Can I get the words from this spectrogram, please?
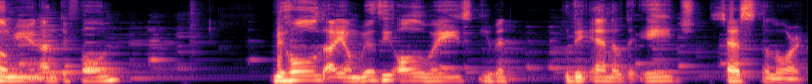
Communion antiphon. Behold, I am with you always, even to the end of the age, says the Lord.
